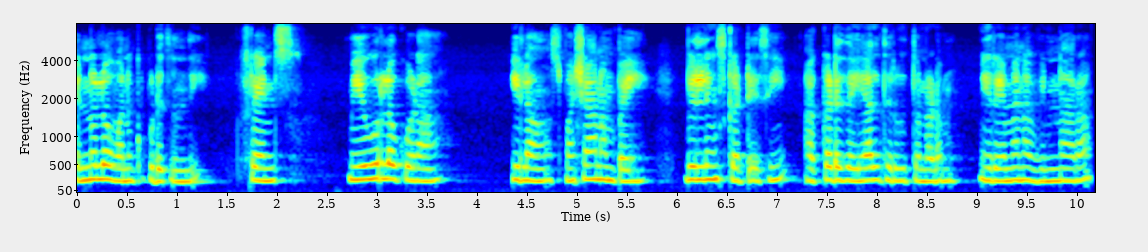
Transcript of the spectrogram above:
వెన్నులో వణుకు పుడుతుంది. ఫ్రెండ్స్ మీ ఊర్లో కూడా ఇలా శ్మశానంపై బిల్డింగ్స్ కట్టేసి అక్కడ దయ్యాలు తిరుగుతుండడం మీరేమైనా విన్నారా?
